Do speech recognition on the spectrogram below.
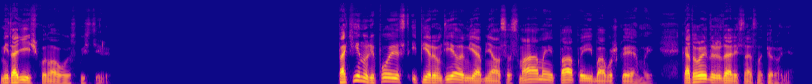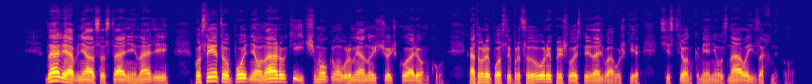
Методичку новую спустили. Покинули поезд, и первым делом я обнялся с мамой, папой и бабушкой Эммой, которые дожидались нас на перроне. Далее обнялся с Таней и Надей, после этого поднял на руки и чмокнул в румяную щечку Аленку, которую после процедуры пришлось передать бабушке. Сестренка меня не узнала и захныкала.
